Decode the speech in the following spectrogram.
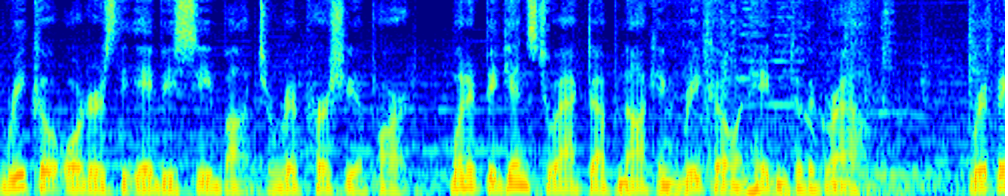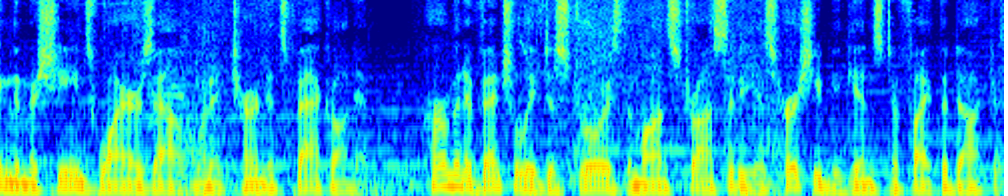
Rico orders the ABC bot to rip Hershey apart, when it begins to act up knocking Rico and Hayden to the ground. Ripping the machine's wires out when it turned its back on him, Herman eventually destroys the monstrosity as Hershey begins to fight the doctor.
